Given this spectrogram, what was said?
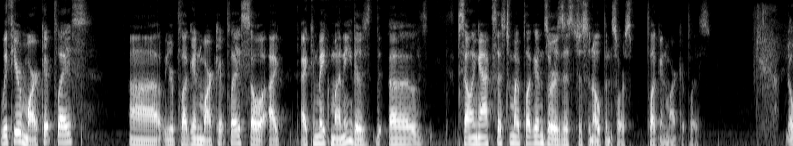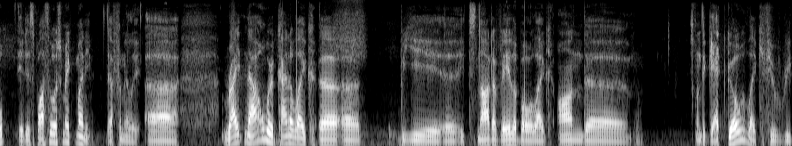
with your marketplace, uh, your plugin marketplace, so I I can make money. There's uh, selling access to my plugins, or is this just an open source plugin marketplace? Nope, it is possible to make money. Definitely. Uh, right now, we're kind of like uh, uh, we uh, it's not available like on the on the get go. Like if you re-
